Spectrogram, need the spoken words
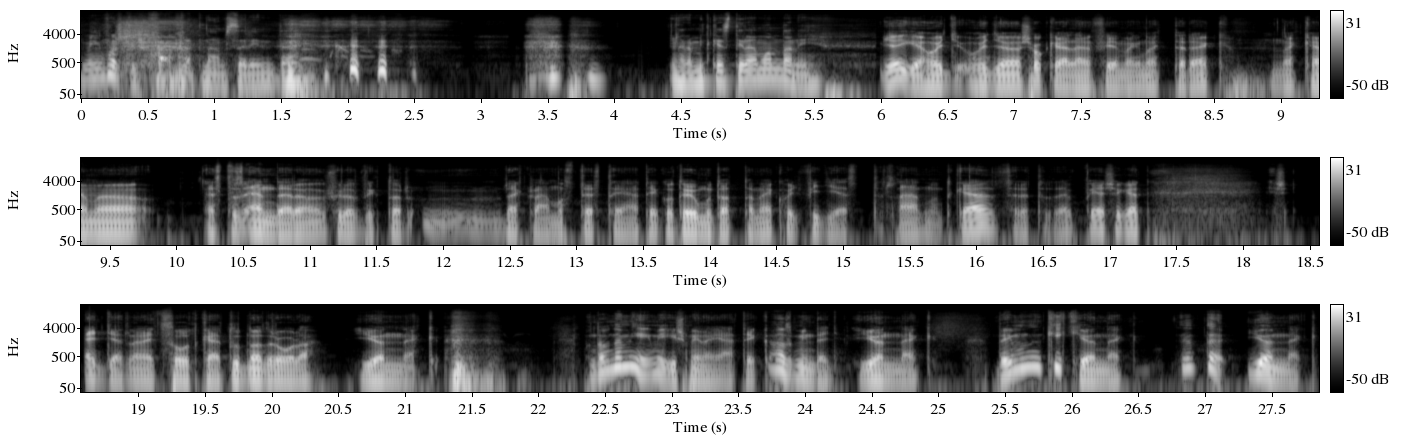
Még most is hallgatnám szerintem. Erre mit kezdtél el mondani? Ja igen, hogy, hogy sok ellenfél meg nagy terek. Nekem ezt az Ender, a Fülöp Viktor reklámozta ezt a játékot, ő mutatta meg, hogy figyelj, ezt, ezt látnod kell, szeret az FPS-eket, egyetlen egy szót kell tudnod róla, jönnek. Mondom, de még, mégis milyen a játék? Az mindegy, jönnek. De én mondom, kik jönnek? De jönnek.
